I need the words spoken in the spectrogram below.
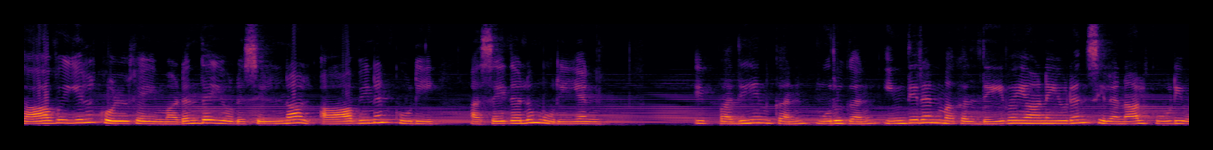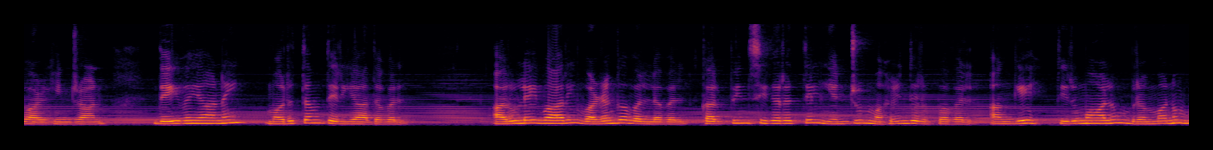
தாவுயில் கொள்கை மடந்தையொடு சில்நாள் ஆவினன் குடி அசைதலும் உரியன். இப்பதியின் கண் முருகன் இந்திரன் மகள் தெய்வயானையுடன் சில நாள் கூடி வாழ்கின்றான். தெய்வயானை மருத்தம் தெரியாதவள். அருளை வாரி வழங்க வல்லவள். கற்பின் சிகரத்தில் என்றும் மகிழ்ந்திருப்பவள். அங்கே திருமாலும் பிரம்மனும்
